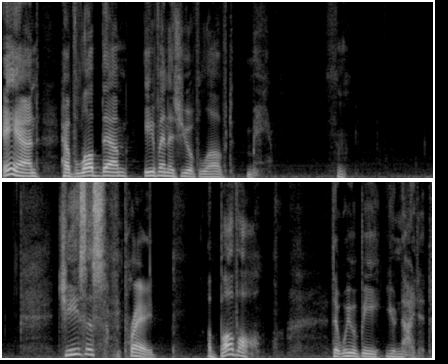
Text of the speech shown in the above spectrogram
and have loved them even as you have loved me. Hmm. Jesus prayed, above all, that we would be united.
